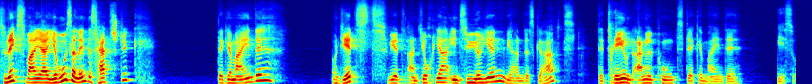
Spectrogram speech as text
Zunächst war ja Jerusalem das Herzstück der Gemeinde, und jetzt wird Antiochia in Syrien, wir haben das gehabt, der Dreh- und Angelpunkt der Gemeinde Jesu.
